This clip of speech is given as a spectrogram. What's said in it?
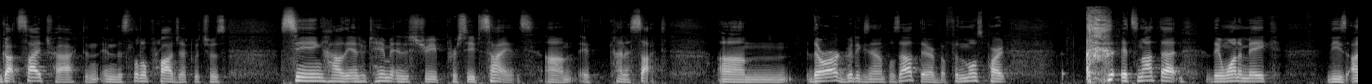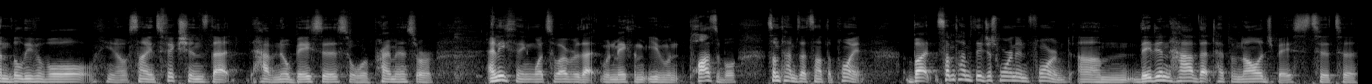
got sidetracked in, in this little project, which was seeing how the entertainment industry perceived science. Um, it kind of sucked. Um, there are good examples out there, but for the most part, it's not that they want to make these unbelievable you know, science fictions that have no basis or premise or anything whatsoever that would make them even plausible. Sometimes that's not the point. But sometimes they just weren't informed. Um, they didn't have that type of knowledge base to, to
